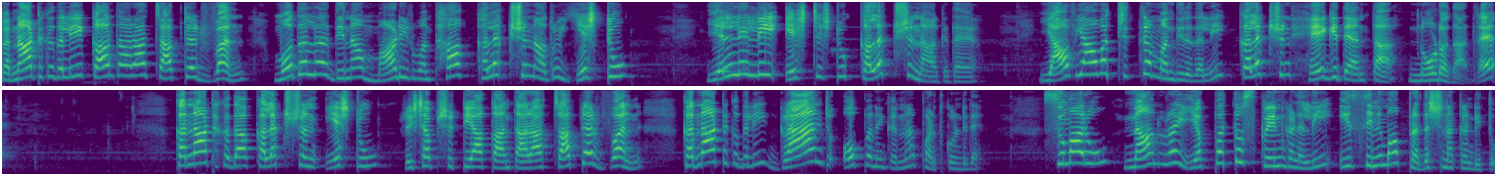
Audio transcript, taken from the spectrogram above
ಕರ್ನಾಟಕದಲ್ಲಿ ಕಾಂತಾರ ಚಾಪ್ಟರ್ ಒನ್ ಮೊದಲ ದಿನ ಮಾಡಿರುವಂತಹ ಕಲೆಕ್ಷನ್ ಆದರೂ ಎಷ್ಟು? ಎಲ್ಲೆಲ್ಲಿ ಎಷ್ಟೆಷ್ಟು ಕಲೆಕ್ಷನ್ ಆಗಿದೆ? ಯಾವ್ಯಾವ ಚಿತ್ರಮಂದಿರದಲ್ಲಿ ಕಲೆಕ್ಷನ್ ಹೇಗಿದೆ ಅಂತ ನೋಡೋದಾದರೆ, ಕರ್ನಾಟಕದ ಕಲೆಕ್ಷನ್ ಎಷ್ಟು? ರಿಷಬ್ ಶೆಟ್ಟಿಯ ಕಾಂತಾರ ಚಾಪ್ಟರ್ ಒನ್ ಕರ್ನಾಟಕದಲ್ಲಿ ಗ್ರ್ಯಾಂಡ್ ಓಪನಿಂಗನ್ನು ಪಡೆದುಕೊಂಡಿದೆ. ಸುಮಾರು ನಾನ್ನೂರ ಎಪ್ಪತ್ತು ಸ್ಕ್ರೀನ್ಗಳಲ್ಲಿ ಈ ಸಿನಿಮಾ ಪ್ರದರ್ಶನ ಕಂಡಿತು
